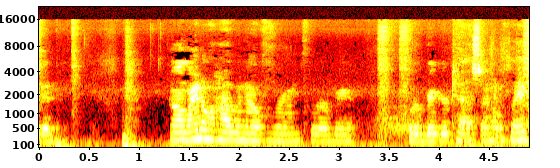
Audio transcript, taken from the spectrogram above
Good. Um, I don't have enough room for a big, for a bigger test. I don't think.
